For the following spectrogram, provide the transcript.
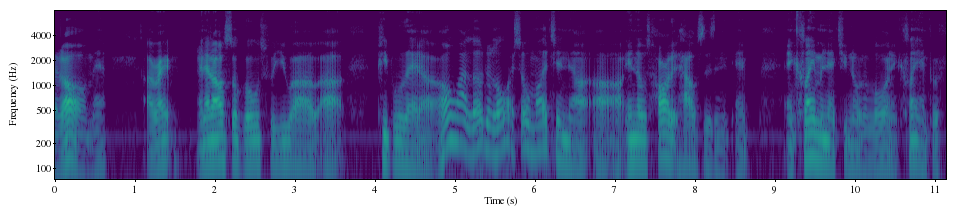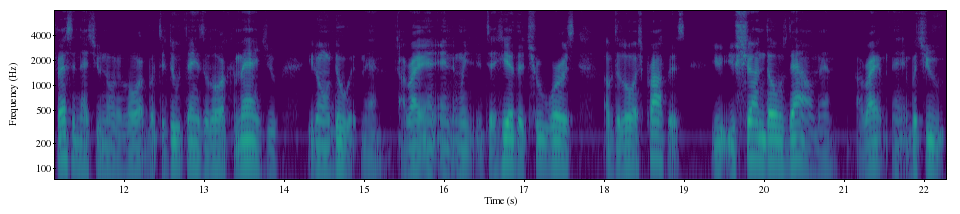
at all, man. All right, and that also goes for you, uh, uh people that are, oh, I love the Lord so much, and uh, uh, in those harlot houses and, and and claiming that you know the Lord and claiming, professing that you know the Lord, but to do things the Lord commands you, you don't do it, man. All right, and and when to hear the true words of the Lord's prophets, you you shun those down, man. All right, and, but you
